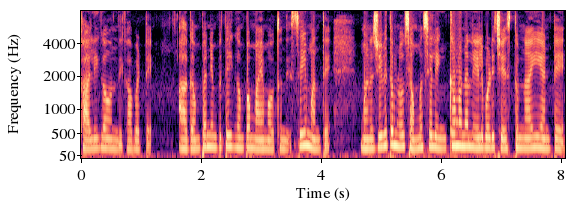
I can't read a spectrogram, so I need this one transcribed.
ఖాళీగా ఉంది కాబట్టే. ఆ గంప నింపితే ఈ గంప మాయమవుతుంది. సేమ్ అంతే. మన జీవితంలో సమస్యలు ఇంకా మనల్ని నిలబడి చేస్తున్నాయి అంటే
